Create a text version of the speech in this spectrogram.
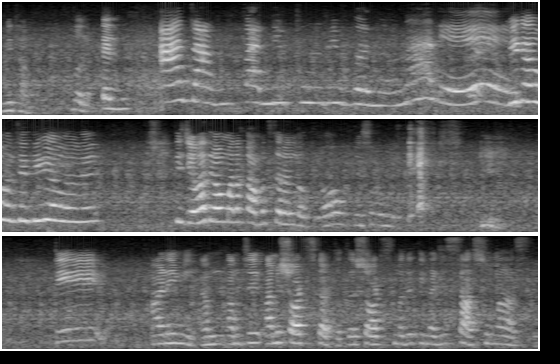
मी थांबते. बोला. मी आज आम्ही पाणीपुरी बनवणार आहे. मी काय बोलते? ती काय बोलते? ती जेव्हा तेव्हा मला कामच करायला लावते हो कसं बोलते ती आणि मी आम आमचे आम्ही शॉर्ट्स काढतो. तर शॉर्ट्समध्ये ती माझी सासूमा असते.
